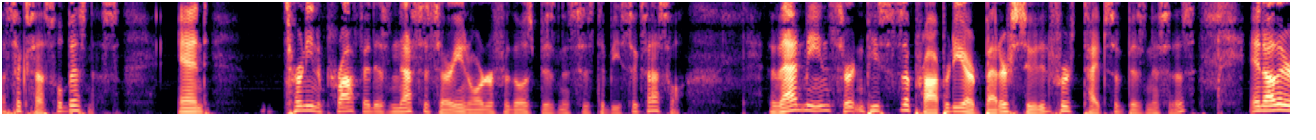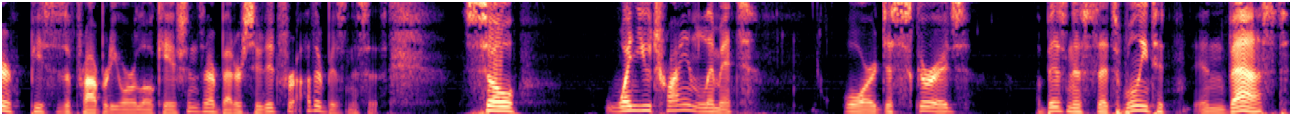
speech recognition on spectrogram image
a successful business. And turning a profit is necessary in order for those businesses to be successful. That means certain pieces of property are better suited for types of businesses, and other pieces of property or locations are better suited for other businesses. So, when you try and limit or discourage a business that's willing to invest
